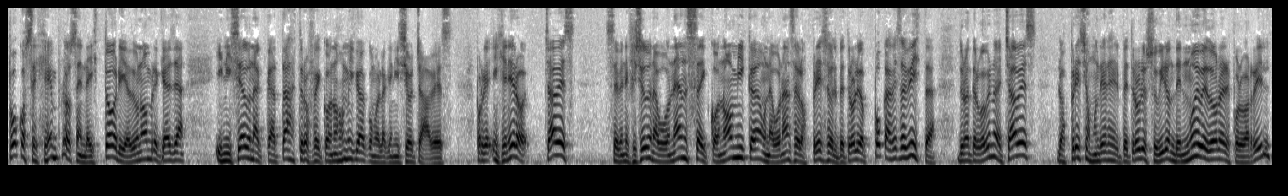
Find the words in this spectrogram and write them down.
pocos ejemplos en la historia de un hombre que haya iniciado una catástrofe económica como la que inició Chávez. Porque, ingeniero, Chávez se benefició de una bonanza económica, una bonanza de los precios del petróleo pocas veces vista. Durante el gobierno de Chávez, los precios mundiales del petróleo subieron de 9 dólares por barril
